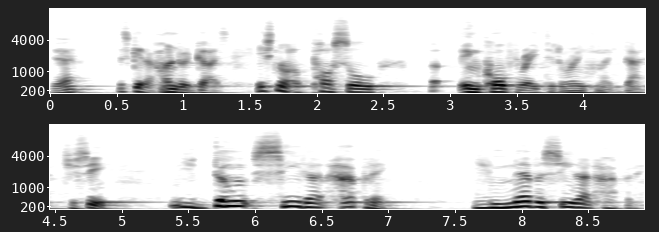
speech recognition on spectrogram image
Yeah? Let's get 100 guys. It's not apostle uh, incorporated or anything like that. Do you see? You don't see that happening. You never see that happening.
